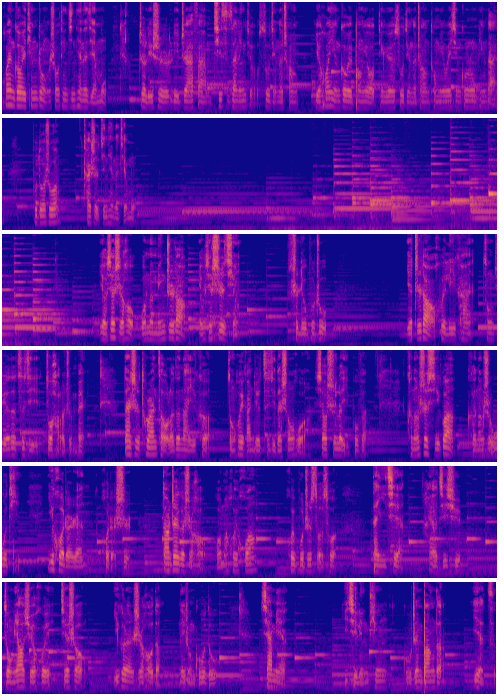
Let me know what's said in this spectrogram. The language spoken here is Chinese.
欢迎各位听众收听今天的节目，这里是荔枝 FM 七四三零九素锦的城，也欢迎各位朋友订阅素锦的城同名微信公众平台。不多说，开始今天的节目。有些时候，我们明知道有些事情是留不住。也知道会离开，总觉得自己做好了准备，但是突然走了的那一刻，总会感觉自己的生活消失了一部分，可能是习惯，可能是物体，亦或者人，或者事。当这个时候，我们会慌，会不知所措，但一切还要继续，总要学会接受一个人时候的那种孤独。下面，一起聆听。古镇帮的叶子。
